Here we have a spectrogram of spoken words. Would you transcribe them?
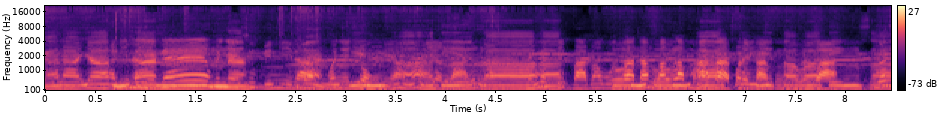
กาลยาอันนี้นันมันยังนะสุบินนี่ล่ะบ้านวันยังกิจงนเนี่ยพางเดียวลาเงินสิบบาทมาบูชาทำฟังลำหาศาบริการคุณว่าเงิน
